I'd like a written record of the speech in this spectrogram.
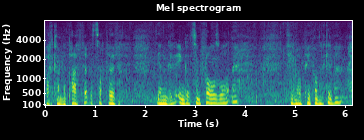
back on the path at the top of the Ingleton Falls walk now. A few more people knocking about.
